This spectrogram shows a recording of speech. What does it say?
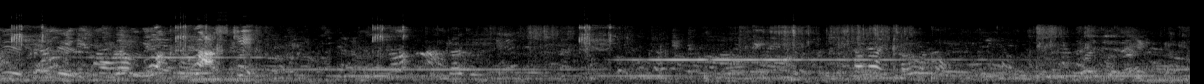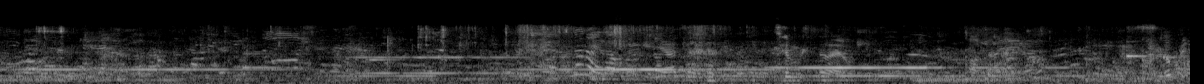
で、クラゲが、うわ、好き全部汚いよ。すごくいい。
